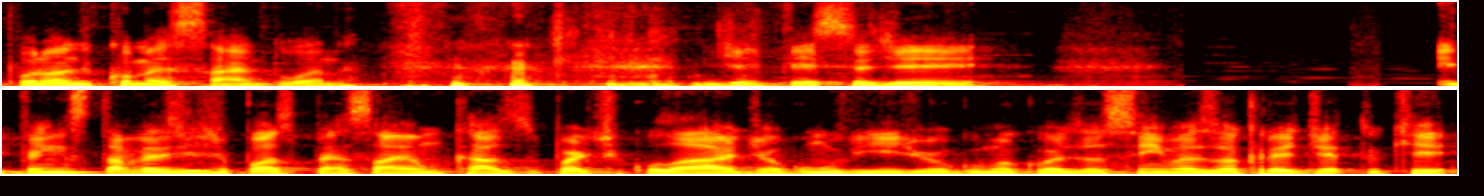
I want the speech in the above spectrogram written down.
Por onde começar, Luana? Difícil de, e penso, talvez a gente possa pensar em um caso particular de algum vídeo, alguma coisa assim, mas eu acredito que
